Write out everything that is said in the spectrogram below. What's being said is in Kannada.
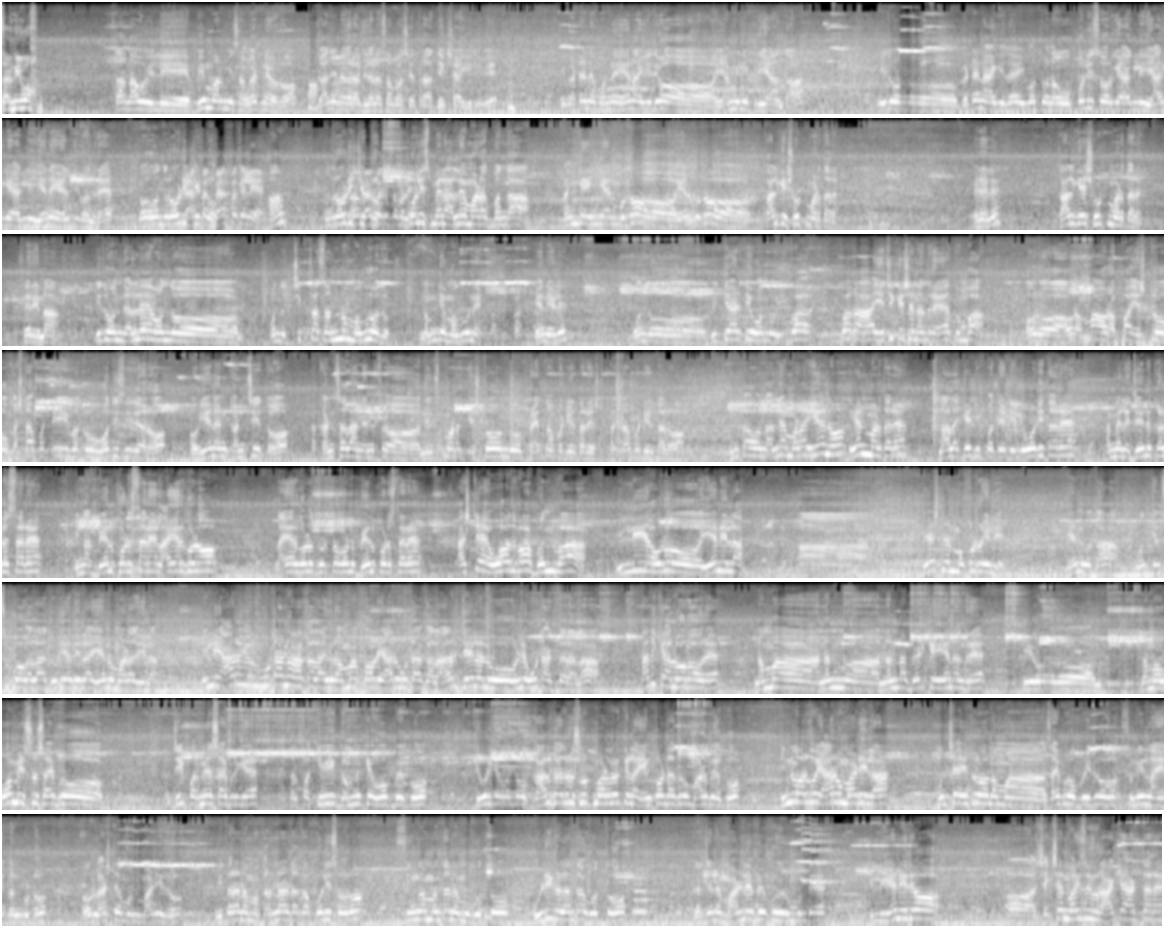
ಸರ್ ನೀವು? ಸರ್ ನಾವು ಇಲ್ಲಿ ಭೀಮ್ ಆರ್ಮಿ ಸಂಘಟನೆಯವರು ಗಾಂಧಿನಗರ ವಿಧಾನಸಭಾ ಕ್ಷೇತ್ರ ಅಧ್ಯಕ್ಷ ಆಗಿದ್ದೀವಿ. ಈ ಘಟನೆ ಮೊನ್ನೆ ಏನಾಗಿದೆಯೋ ಯಾಮಿನಿ ಪ್ರಿಯಾ ಅಂತ. ಇದು ಒಂದು ಘಟನೆ ಆಗಿದೆ. ಇವತ್ತು ನಾವು ಪೊಲೀಸವ್ರಿಗೆ ಆಗಲಿ ಯಾರಿಗೆ ಆಗಲಿ ಏನೇ ಹೇಳ್ತೀವಿ ಅಂದರೆ ಇವಾಗ ಒಂದು ರೌಡಿ ಚೀಟು ಹಾಂ ಒಂದು ರೌಡಿ ತಗೊಂಬನ್ನಿ. ಪೊಲೀಸ್ ಮೇಲೆ ಅಲ್ಲೇ ಮಾಡೋಕ್ಕೆ ಬಂದ. ಹಂಗೆ ಹಿಂಗೆ ಅಂದ್ಬಿಟ್ಟು ಹೇಳ್ಬಿಟ್ಟು ಕಾಲಿಗೆ ಶೂಟ್ ಮಾಡ್ತಾರೆ. ಏನೇಳಿ ಕಾಲ್ಗೆ ಶೂಟ್ ಮಾಡ್ತಾರೆ. ಸರಿನಾ? ಇದು ಒಂದಲ್ಲೇ ಒಂದು ಒಂದು ಚಿಕ್ಕ ಸಣ್ಣ ಮಗು ಅದು. ನಮಗೆ ಮಗುವೇ ಏನು ಹೇಳಿ? ಒಂದು ವಿದ್ಯಾರ್ಥಿ, ಒಂದು ಇವಾಗ ಇವಾಗ ಎಜುಕೇಷನ್ ಅಂದರೆ ತುಂಬ ಅವರು, ಅವ್ರ ಅಮ್ಮ, ಅವ್ರ ಅಪ್ಪ ಎಷ್ಟು ಕಷ್ಟಪಟ್ಟು ಇವತ್ತು ಓದಿಸಿದಾರೋ, ಅವ್ರು ಏನೇನು ಕನಸಿತ್ತು ಆ ಕನಸೆಲ್ಲ ನೆನೆಸು ನೆನೆಸು ಮಾಡೋಕ್ಕೆ ಎಷ್ಟೋ ಒಂದು ಪ್ರಯತ್ನ ಪಟ್ಟಿರ್ತಾರೆ, ಎಷ್ಟು ಕಷ್ಟಪಟ್ಟಿರ್ತಾರೋ, ಇಂಥ ಒಂದು ಅಲ್ಲೇ ಮಾಡ ಏನು ಏನು ಮಾಡ್ತಾರೆ? ನಾಲ್ಕು ನಾಲ್ಕೇಟ್ ಇಪ್ಪತ್ತೇಟು ಇಲ್ಲಿ ಹೊಡಿತಾರೆ ಆಮೇಲೆ ಜೈಲಿಗೆ ಕಳಿಸ್ತಾರೆ ಇನ್ನು ಬೇಲ್ ಕೊಡಿಸ್ತಾರೆ, ಲಾಯರ್ಗಳು. ಲಾಯರ್ಗಳು ದುಡ್ಡು ತೊಗೊಂಡು ಬೇಲ್ ಕೊಡಿಸ್ತಾರೆ. ಅಷ್ಟೇ, ಓದ್ವಾ, ಬಂದ್ವಾ, ಇಲ್ಲಿ ಅವರು ಏನಿಲ್ಲ. ಬೇಸ್ಟ್ ನನ್ನ ಮಕ್ಕಳು ಇಲ್ಲಿ. ಏನು ಗೊತ್ತಾ? ಒಂದು ಕೆಲ್ಸಕ್ಕೆ ಹೋಗಲ್ಲ, ದುಡಿಯೋದಿಲ್ಲ, ಏನೂ ಮಾಡೋದಿಲ್ಲ. ಇಲ್ಲಿ ಯಾರು ಇವ್ರಿಗೆ ಊಟನೂ ಹಾಕಲ್ಲ, ಇವ್ರ ಅಮ್ಮ, ಅಪ್ಪ ಅವ್ರು ಯಾರು ಊಟ ಹಾಕಲ್ಲ. ಆದರೆ ಜೈಲಲ್ಲಿ ಒಳ್ಳೆ ಊಟ ಹಾಕ್ತಾರಲ್ಲ? ಅದಕ್ಕೆ ಅಲ್ಲಿ ಹೋಗವ್ರೆ. ನಮ್ಮ ನನ್ನ ನನ್ನ ಬೇಡಿಕೆ ಏನಂದರೆ, ಇವರು ನಮ್ಮ ಹೋಮ್ ಮಿನಿಸ್ಟ್ರು ಸಾಹೇಬರು ಜಿ ಪರಮೇಶ್ ಸಾಹೇಬ್ರಿಗೆ ಸ್ವಲ್ಪ ಕಿವಿ ಗಮನಕ್ಕೆ ಹೋಗಬೇಕು. ಇವ್ರಿಗೆ ಒಂದು ಕಾಲ್ಗಾದರೂ ಶೂಟ್ ಮಾಡಬೇಕು, ಇಲ್ಲ ಎಂಕೌಂಟಾದರೂ ಮಾಡಬೇಕು. ಇನ್ನೂವರೆಗೂ ಯಾರೂ ಮಾಡಿಲ್ಲ. ಮುಂಚೆ ಇದ್ದರು ನಮ್ಮ ಸಾಹೇಬ್ರು ಒಬ್ಬರು ಇದ್ದರು ಸುನೀಲ್ ನಾಯಕ್ ಅಂದ್ಬಿಟ್ಟು. ಅವ್ರು ಲಾಸ್ಟ್ ಟೈಮ್ ಒಂದು ಮಾಡಿದರು. ಈ ಥರ ನಮ್ಮ ಕರ್ನಾಟಕ ಪೊಲೀಸವರು ಸಿಂಗಮ್ ಅಂತ ನಮಗೆ ಗೊತ್ತು, ಹುಲಿಗಳಂತ ಗೊತ್ತು. ಗರ್ಜನೆ ಮಾಡಲೇಬೇಕು ಇವ್ರ ಮುಂದೆ. ಇಲ್ಲಿ ಏನಿದೆಯೋ ಸೆಕ್ಷನ್ ವೈಸ್ ಇವ್ರು ಹಾಕೇ ಹಾಕ್ತಾರೆ.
